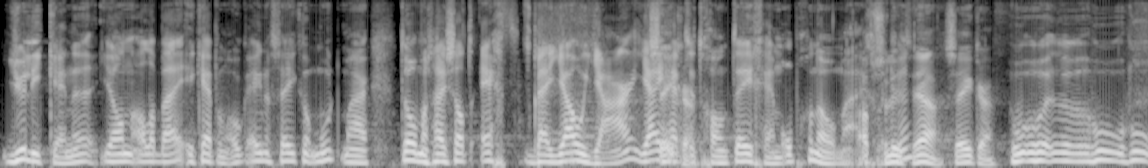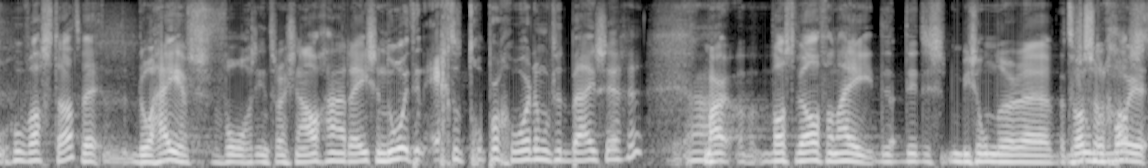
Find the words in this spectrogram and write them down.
jullie kennen Jan allebei. Ik heb hem ook één of twee keer ontmoet. Maar Thomas, hij zat echt bij jouw jaar. Jij Zeker. hebt het gewoon tegen hem opgenomen eigenlijk. Absoluut, hè? ja, zeker. Hoe, hoe, hoe, hoe, was dat? We- bedoel, hij heeft vervolgens internationaal gaan racen. Nooit een echte topper geworden, moet ik erbij zeggen. Maar was wel van, hey, dit, dit is een bijzonder eh Het was een mooie,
